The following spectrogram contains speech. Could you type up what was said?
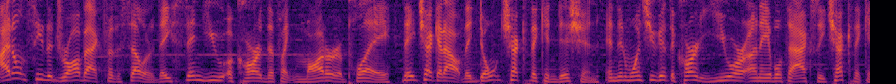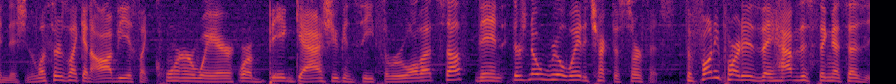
I don't see the drawback for the seller. They send you a card that's like moderate play. They check it out. They don't check the condition. And then once you get the card, you are unable to actually check the condition. Unless there's like an obvious like corner wear or a big gash you can see through all that stuff, then there's no real way to check the surface. The funny part is they have this thing that says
